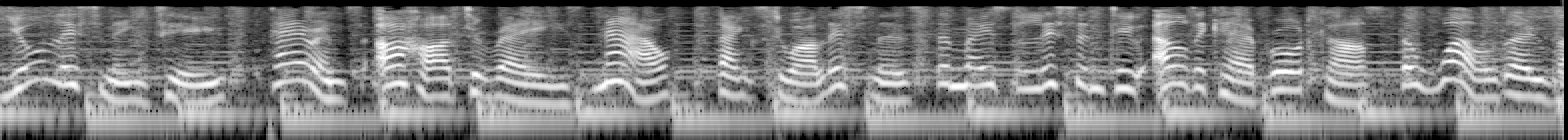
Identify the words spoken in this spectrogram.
You're listening to Parents Are Hard to Raise. Now, thanks to our listeners, the most listened to elder care broadcast the world over.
